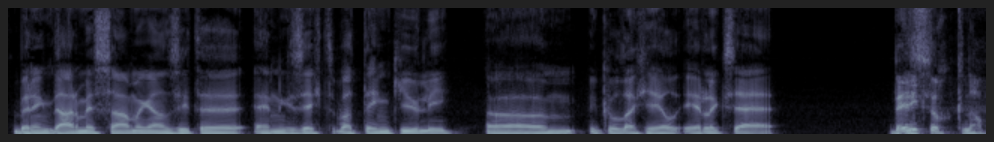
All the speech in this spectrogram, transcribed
ben ik daarmee samen gaan zitten en gezegd, wat denken jullie? Ehm, ik wil dat je heel eerlijk zei. Ben Is- ik nog knap?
